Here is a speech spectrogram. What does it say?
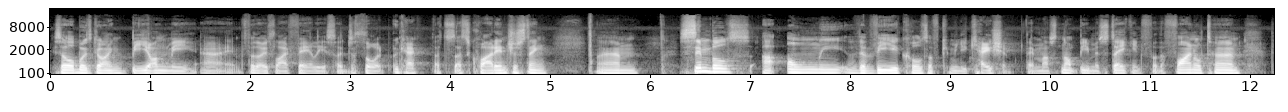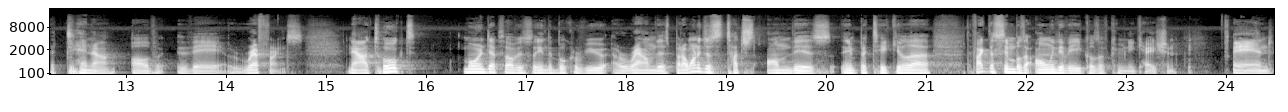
It's almost going beyond me uh, for those life failures. So I just thought, okay, that's that's quite interesting. Um, Symbols are only the vehicles of communication. They must not be mistaken for the final term, the tenor of their reference. Now, I talked more in depth, obviously, in the book review around this, but I want to just touch on this in particular the fact that symbols are only the vehicles of communication. And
